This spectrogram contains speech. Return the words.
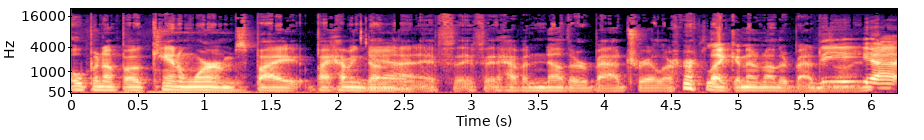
open up a can of worms by by having done Yeah. that if if they have another bad trailer like in another bad design the uh,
